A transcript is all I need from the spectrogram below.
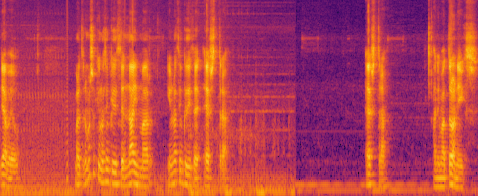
Ya veo. Vale, tenemos aquí una opción que dice Nightmare y una opción que dice Extra. Extra. Animatronics.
